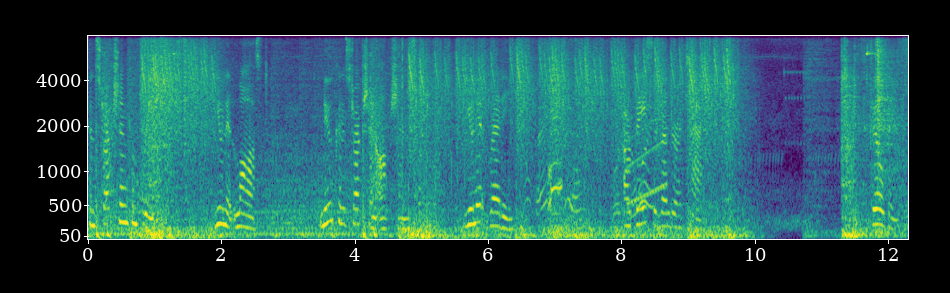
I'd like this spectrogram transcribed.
Construction complete. Unit lost. New construction options. Unit ready. Our base is under attack. Building.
